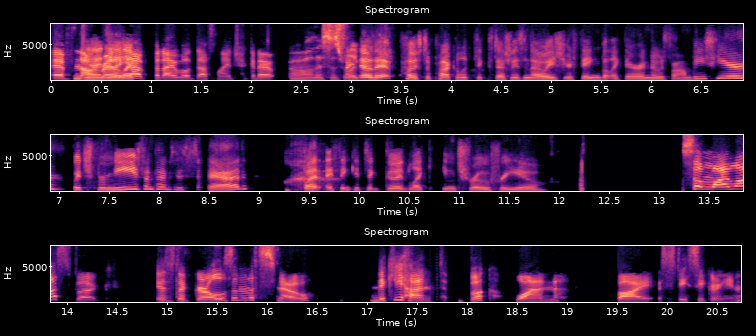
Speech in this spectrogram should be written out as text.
I have not Yeah, read know, it like- yet, but I will definitely check it out. Oh, this is really I really know good. that post-apocalyptic stuff isn't always your thing, but like there are no zombies here, which for me sometimes is sad, but I think it's a good like intro for you. So my last book is The Girls in the Snow, Nikki Hunt, Book One by Stacy Green.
